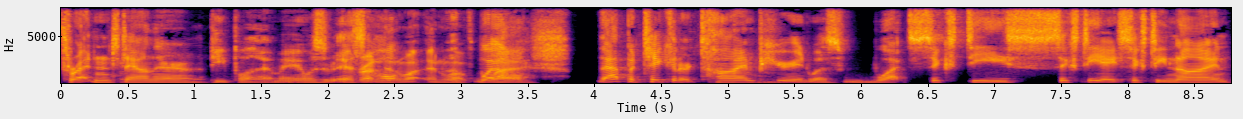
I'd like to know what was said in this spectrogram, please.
threatened down there. The people, I mean, it was it's Threatened whole- in what, in what well, way? that particular time period was what 60 68 69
